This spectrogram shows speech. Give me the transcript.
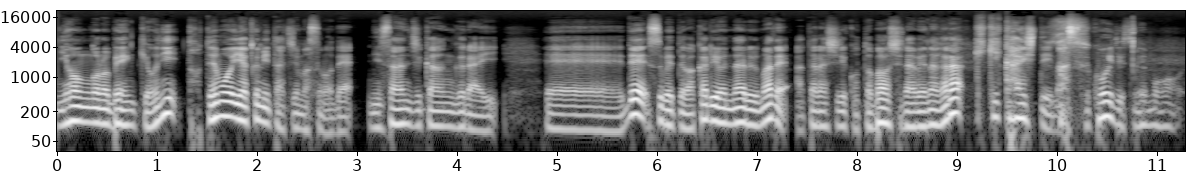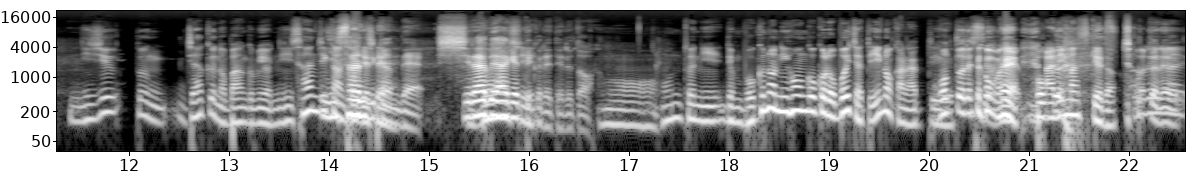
日本語の勉強にとても役に立ちますので23時間ぐらい、えーで全てわかるようになるまで新しい言葉を調べながら聞き返していますすごいですね、もう20分弱の番組を2、3時間か23けて。時間で調べ上げてくれてるともう本当に、でも僕の日本語これ覚えちゃっていいのかなっていう。本当ですよねね僕ありますけど、ちょっとね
